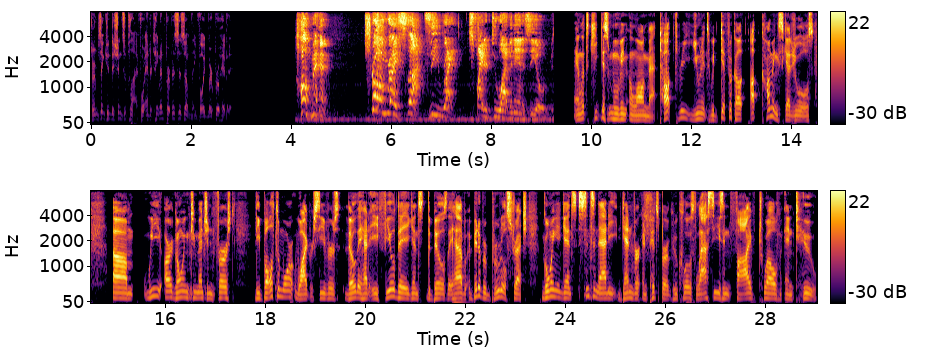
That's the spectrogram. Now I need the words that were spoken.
Terms and conditions apply for entertainment purposes only. Void where prohibited. Oh man! Strong right slot, Z right. Spider 2Y banana Z over. And let's keep this moving along, Matt. Top three units with difficult upcoming schedules. Um, we are going to mention first the Baltimore wide receivers. Though they had a field day against the Bills, they have a bit of a brutal stretch going against Cincinnati, Denver, and Pittsburgh, who closed last season 5, 12, and 2.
